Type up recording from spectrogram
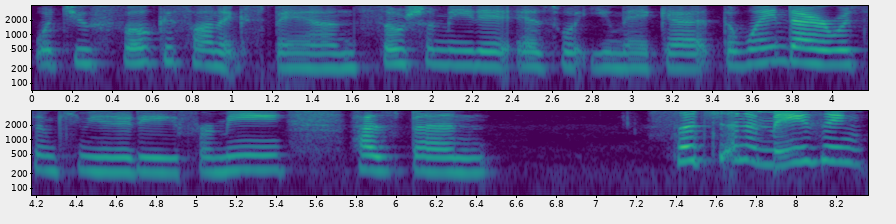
what you focus on expands. Social media is what you make it. The Wayne Dyer Wisdom community for me has been such an amazing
